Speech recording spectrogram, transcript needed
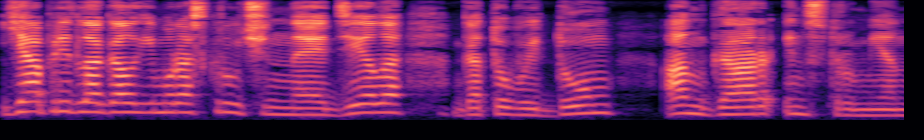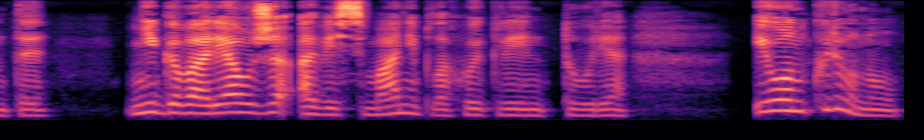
Я предлагал ему раскрученное дело, готовый дом, ангар, инструменты — не говоря уже о весьма неплохой клиентуре. И он клюнул.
